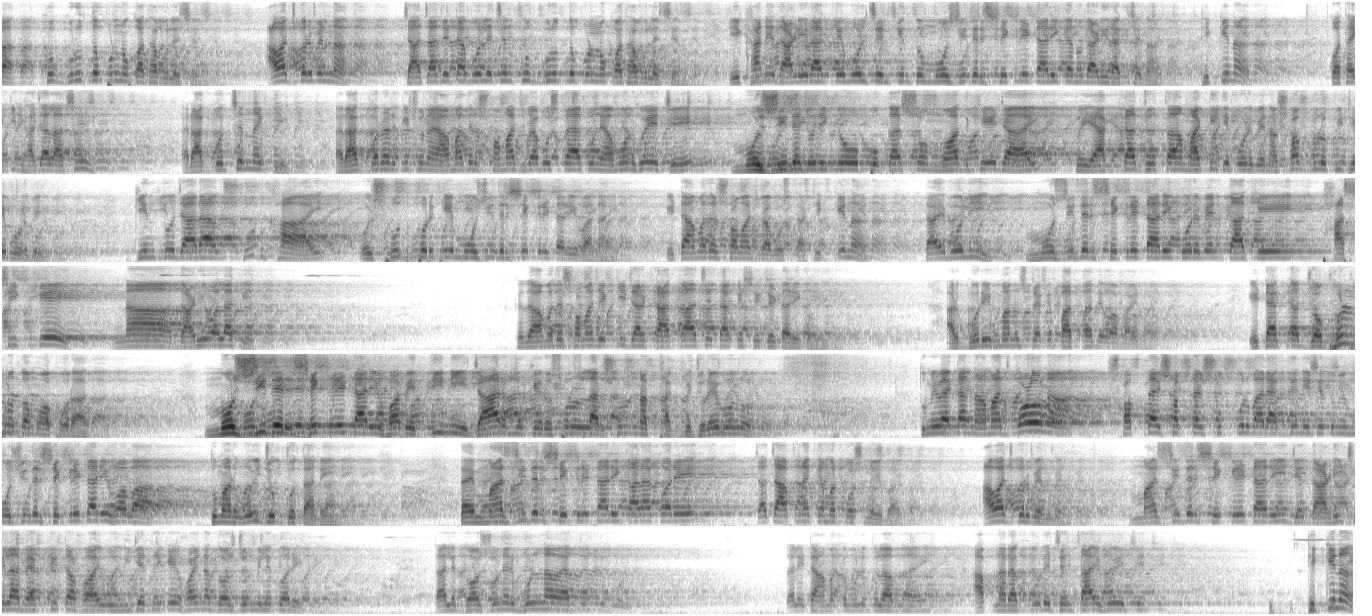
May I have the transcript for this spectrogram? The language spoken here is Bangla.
বা খুব গুরুত্বপূর্ণ কথা বলেছেন। আওয়াজ করবেন না? চাচা যেটা বলেছেন খুব গুরুত্বপূর্ণ কথা বলেছেন। এখানে দাড়ি রাখতে বলছেন, কিন্তু মসজিদের সেক্রেটারি কেন দাড়ি রাখছে না? ঠিক কি না? কথায় কি ভেজাল আছে? রাগ করছেন নাকি? রাগ করার কিছু নাই। আমাদের সমাজ ব্যবস্থা এখন এমন হয়েছে, মসজিদে যদি কেউ প্রকাশ্য মদ খেয়ে যায়, তো একটা জুতা মাটিতে পড়বে না, সবগুলো পিঠে পড়বে। কিন্তু যারা সুদ খায়, ওই সুদখোরকে মসজিদের সেক্রেটারি বানায়। এটা আমাদের সমাজ ব্যবস্থা, ঠিক কি না? তাই বলি, মসজিদের সেক্রেটারি করবেন কাকে? ফাসিককে না দাড়িওয়ালাকে? কিন্তু আমাদের সমাজে কি, যার টাকা আছে তাকে সেক্রেটারি করে। আর গরিব মানুষটাকে পাত্তা দেওয়া হয় না। এটা একটা জঘন্যতম অপরাধ। মসজিদের সেক্রেটারি হবে তিনি, যার মুখে রসুল্লাহর সুন্নাত থাকবে। জোরে বলুন। তুমি একটা নামাজ পড়ো না, সপ্তাহে সপ্তাহে শুক্রবার একদিন এসে তুমি মসজিদের সেক্রেটারি হবা, তোমার ওই যোগ্যতা নেই। তাই মসজিদের সেক্রেটারি কারা করে? চাচা, আপনাকে আমার প্রশ্ন এবার। আওয়াজ করবেন না। মসজিদের সেক্রেটারি যে দাড়ি ছেলা ব্যক্তিটা হয়, ও নিজে থেকে হয় না, দশজন মিলে করে? তাহলে দশ জনের ভুল না একজনের ভুল তাহলে এটা আমাকে বলে তো লাভ নাই। আপনারা করেছেন তাই হয়েছে। ঠিক কিনা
